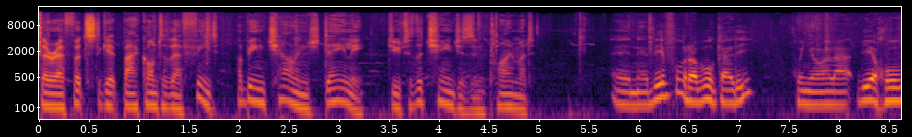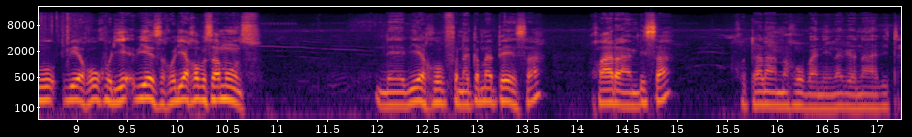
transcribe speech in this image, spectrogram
Their efforts to get back onto their feet are being challenged daily due to the changes in climate. Ne bifura bukali khunyola byesi khulyakho busa munzu ne byekhufuna kamapesa khwarambisa khutalama khuba ninabyo nabi ta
